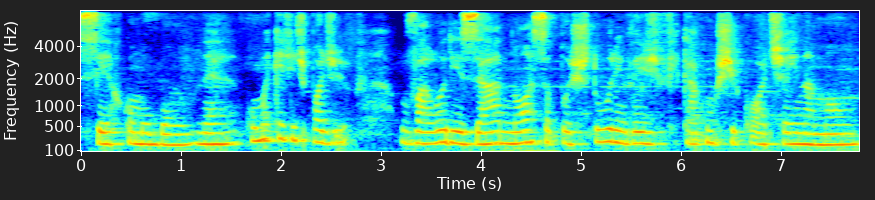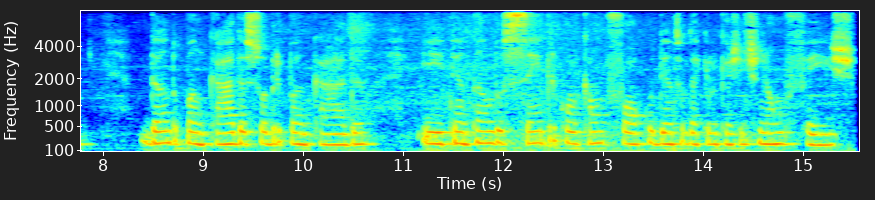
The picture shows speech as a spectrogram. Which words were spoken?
ser como bom, né? Como é que a gente pode valorizar nossa postura em vez de ficar com um chicote aí na mão? Dando pancada sobre pancada e tentando sempre colocar um foco dentro daquilo que a gente não fez.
